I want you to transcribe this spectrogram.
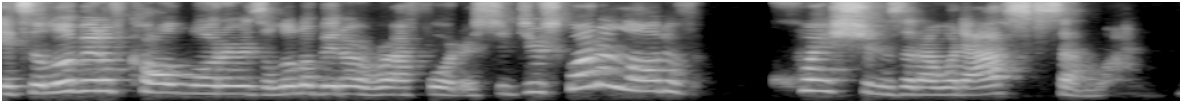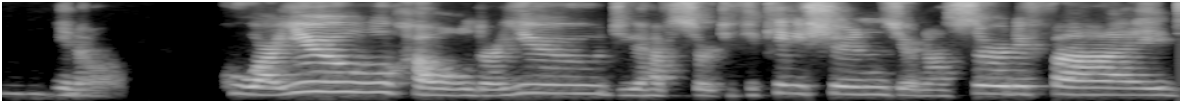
It's a little bit of cold water, it's a little bit of rough water. So there's quite a lot of questions that I would ask someone. Mm-hmm. You know, who are you? How old are you? Do you have certifications? You're not certified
